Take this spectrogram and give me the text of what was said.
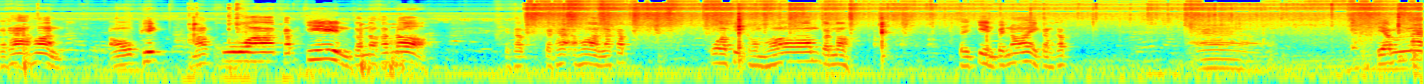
กระทะห่อน เอาพริกมาคั่วกับจีนก่อนเนาะครับเนาะนะครับ กระทะห่อนแล้วครับ คั่วพริกหอมๆกันเนาะใส่จีนไปน้อยกันครับอ่าเสรียมน้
